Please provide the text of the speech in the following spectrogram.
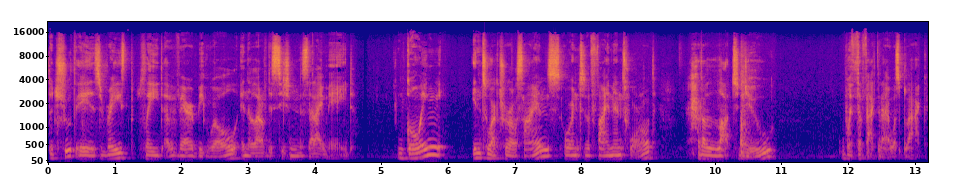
the truth is, race played a very big role in a lot of decisions that I made. Going into actuarial science or into the finance world had a lot to do with the fact that I was black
